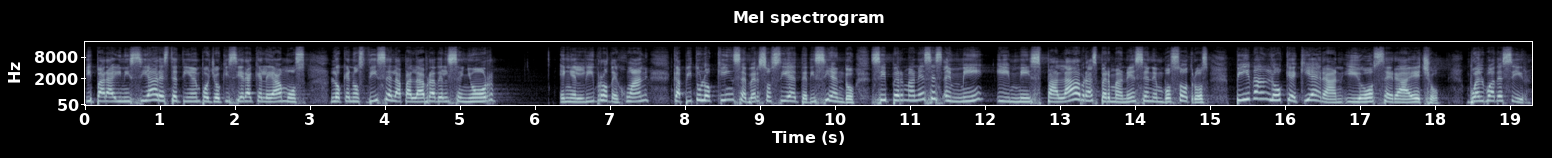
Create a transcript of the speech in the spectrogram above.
Y para iniciar este tiempo yo quisiera que leamos lo que nos dice la palabra del Señor en el libro de Juan capítulo 15 verso 7 diciendo, si permaneces en mí y mis palabras permanecen en vosotros, pidan lo que quieran y os será hecho. Vuelvo a decir,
